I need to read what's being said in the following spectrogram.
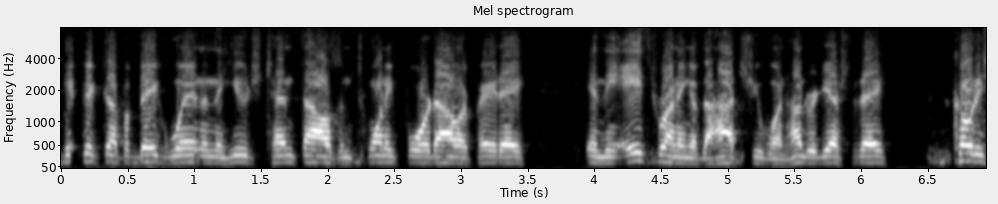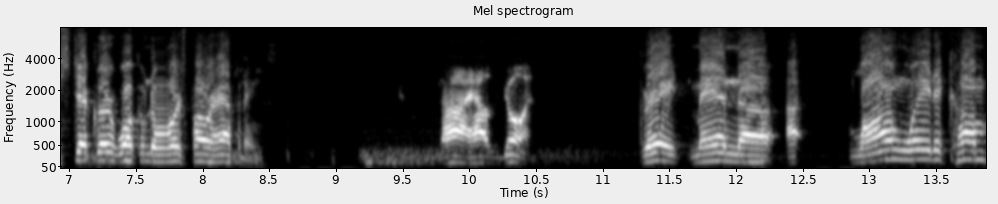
He picked up a big win in the huge ten thousand twenty-four dollar payday in the eighth running of the Hot Shoe 100 yesterday. Cody Stickler, welcome to Horsepower Happenings. Hi, how's it going? Great, man. Uh, long way to come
